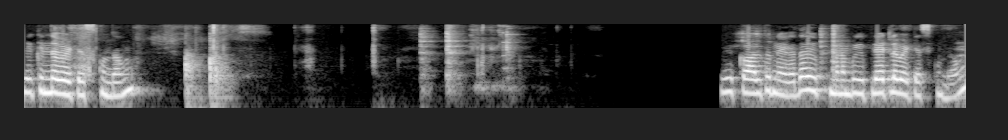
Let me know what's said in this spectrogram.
ఇది కింద పెట్టేసుకుందాము. ఇవి కాలుతున్నాయి కదా మనం ఈ ప్లేట్లో పెట్టేసుకుందాము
